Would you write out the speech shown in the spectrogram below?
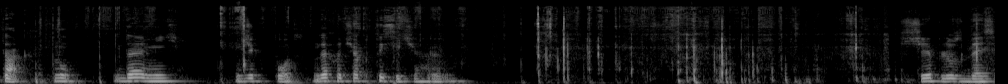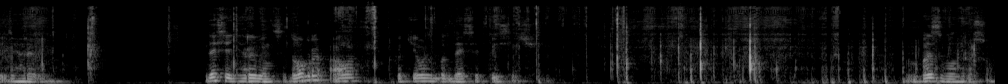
Так, ну, де мій джекпот? Де хоча б 1000 гривень? Ще плюс 10 гривень. 10 гривень це добре, але хотілося б 10 тисяч. Без виграшу.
